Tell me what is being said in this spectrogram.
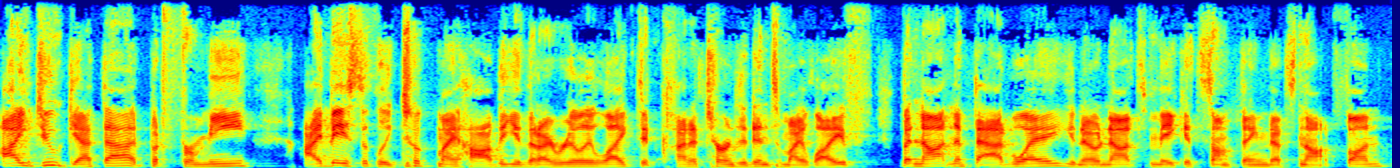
I do get that, but for me, I basically took my hobby that I really liked, it kind of turned it into my life, but not in a bad way, you know, not to make it something that's not fun.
